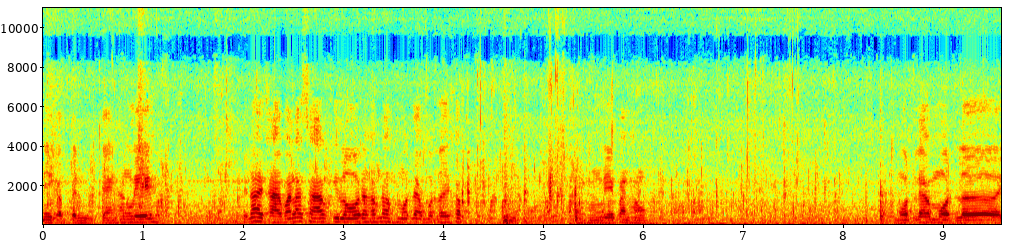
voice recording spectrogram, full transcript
นี่ก็เป็นแกงฮังเลพี่น้ขายวันละสามกิโลนะครับเนาะหมดแล้วหมดเลยครับแกงฮังเลบ้านเฮาหมดแล้วหมดเลย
